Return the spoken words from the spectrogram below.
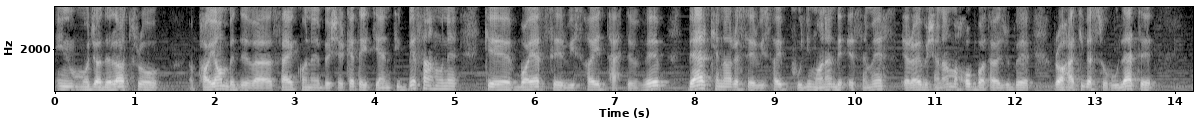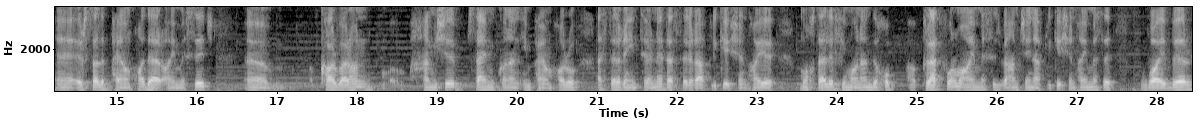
این مجادلات رو پایان بده و سعی کنه به شرکت AT&T بفهمونه که باید سرویس های تحت وب در کنار سرویس های پولی مانند SMS ارائه بشن. اما خب با توجه به راحتی و سهولت ارسال پیام ها در آی مسیج کاربران همیشه سعی می‌کنن این پیام ها رو از طریق اینترنت از طریق اپلیکیشن های مختلفی مانند خب پلتفرم آی مسیج و همچنین اپلیکیشن های مثل وایبر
